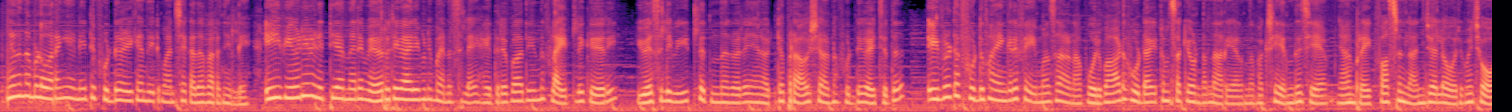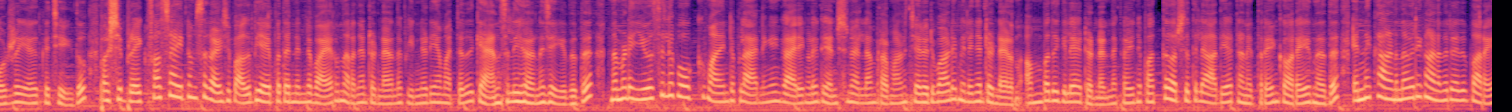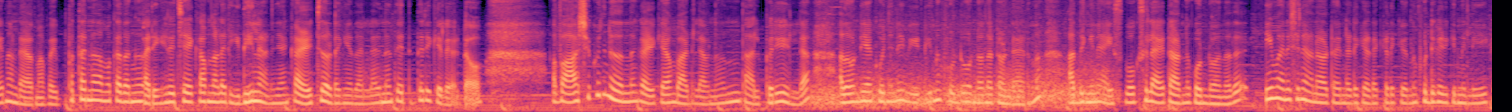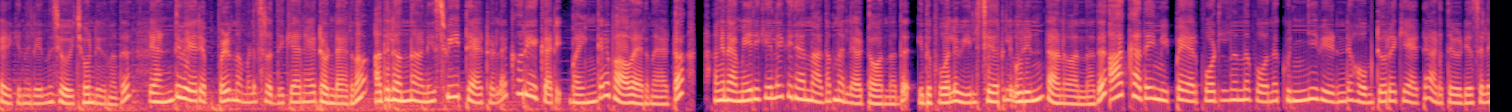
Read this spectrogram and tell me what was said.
അങ്ങനെ നമ്മൾ ഉറങ്ങി എണീറ്റ് ഫുഡ് കഴിക്കാൻ തീരുമാനിച്ച കഥ പറഞ്ഞില്ലേ? ഈ വീഡിയോ എഡിറ്റ് ചെയ്യാൻ നേരം വേറൊരു കാര്യം കൂടി മനസ്സിലായി. ഹൈദരാബാദിൽ നിന്ന് ഫ്ലൈറ്റിൽ കയറി യു എസിൽ വീട്ടിലെത്തുന്നതുവരെ ഞാൻ ഒറ്റ പ്രാവശ്യമാണ് ഫുഡ് കഴിച്ചത്. ഇവരുടെ ഫുഡ് ഭയങ്കര ഫേമസ് ആണ്. അപ്പോൾ ഒരുപാട് ഫുഡ് ഐറ്റംസ് ഒക്കെ ഉണ്ടെന്ന് അറിയാമായിരുന്നു. പക്ഷേ എന്ത് ചെയ്യാം? ഞാൻ ബ്രേക്ക്ഫാസ്റ്റും ലഞ്ചും എല്ലാം ഒരുമിച്ച് ഓർഡർ ചെയ്യുകയൊക്കെ ചെയ്തു. പക്ഷേ ബ്രേക്ക്ഫാസ്റ്റ് ഐറ്റംസ് കഴിച്ച് പകുതിയായപ്പോൾ തന്നെ എന്റെ വയറ് നിറഞ്ഞിട്ടുണ്ടായിരുന്നു. പിന്നീട് ഞാൻ മറ്റത് ക്യാൻസൽ ചെയ്യുകയാണ് ചെയ്തത്. നമ്മുടെ യു എസിലെ പോക്കും അതിന്റെ പ്ലാനിങ്ങും കാര്യങ്ങളും ടെൻഷനും എല്ലാം പ്രമാണിച്ച് ഞാൻ ഒരുപാട് മെലിഞ്ഞിട്ടുണ്ടായിരുന്നു. അമ്പത് കിലോ ആയിട്ടുണ്ടായിരുന്നു. കഴിഞ്ഞ പത്ത് വർഷത്തിൽ ആദ്യമായിട്ടാണ് ഇത്രയും കുറയുന്നത്. എന്നെ കാണുന്നവർ കാണുന്നവർ അത് പറയുന്നുണ്ടായിരുന്നു. അപ്പോൾ ഇപ്പം തന്നെ നമുക്കതങ്ങ് പരിഹരിച്ചേക്കാം എന്നുള്ള രീതിയിലാണ് ഞാൻ കഴിച്ചു തുടങ്ങിയത്. അല്ല അതിനെ തെറ്റിദ്ധരിക്കില്ല കേട്ടോ. അപ്പോൾ ആശുക്കുഞ്ഞിന് ഇതൊന്നും കഴിക്കാൻ പാടില്ല. അവനൊന്നും താല്പര്യമില്ല. അതുകൊണ്ട് ഞാൻ കുഞ്ഞിനെ വീട്ടിൽ നിന്ന് ഫുഡ് കൊണ്ടുവന്നിട്ടുണ്ടായിരുന്നു. അതിങ്ങനെ ഐസ് ബോക്സിലായിട്ടാണ് കൊണ്ടുവന്നത്. ഈ മനുഷ്യനാണ് കേട്ടോ എന്റെ ഇടയ്ക്ക് ഇടയ്ക്കിടയ്ക്ക് ഒന്ന് ഫുഡ് കഴിക്കുന്നില്ലേ കഴിക്കുന്നില്ലേ എന്ന് ചോദിച്ചുകൊണ്ടിരുന്നത് രണ്ടുപേരെപ്പോഴും നമ്മൾ ശ്രദ്ധിക്കാനായിട്ടുണ്ടായിരുന്നു. അതിലൊന്നാണ് ഈ സ്വീറ്റ് ആയിട്ടുള്ള കൊറിയക്കാരി ഭയങ്കര പാവമായിരുന്നു കേട്ടോ. അങ്ങനെ അമേരിക്കയിലേക്ക് ഞാൻ നടന്നല്ല കേട്ടോ വന്നത്. ഇതുപോലെ വീൽ ചെയറിൽ ഉരുണ്ടാണ് വന്നത്. ആ കഥയും ഇപ്പോൾ എയർപോർട്ടിൽ നിന്ന് പോകുന്ന കുഞ്ഞു വീടിന്റെ ഹോം ടൂറൊക്കെ ആയിട്ട് അടുത്ത വീഡിയോസിൽ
